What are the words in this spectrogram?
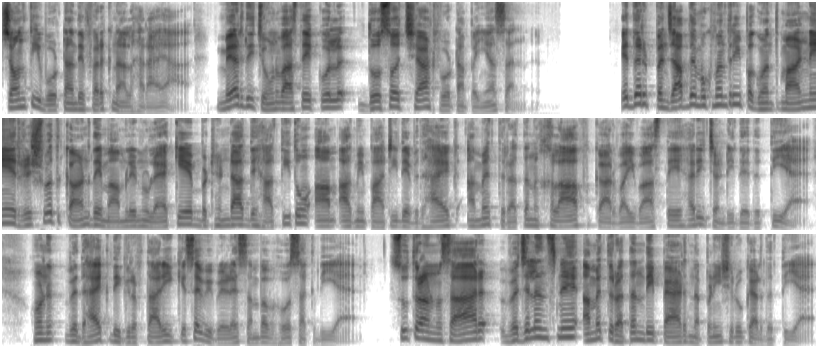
34 ਵੋਟਾਂ ਦੇ ਫ਼ਰਕ ਨਾਲ ਹਰਾਇਆ। ਮੇਅਰ ਦੀ ਚੋਣ ਵਾਸਤੇ ਕੁੱਲ 266 ਵੋਟਾਂ ਪਈਆਂ ਸਨ। ਇਧਰ ਪੰਜਾਬ ਦੇ ਮੁੱਖ ਮੰਤਰੀ ਭਗਵੰਤ ਮਾਨ ਨੇ ਰਿਸ਼ਵਤ ਕਾਂਡ ਦੇ ਮਾਮਲੇ ਨੂੰ ਲੈ ਕੇ ਬਠਿੰਡਾ ਦਿਹਾਤੀ ਤੋਂ ਆਮ ਆਦਮੀ ਪਾਰਟੀ ਦੇ ਵਿਧਾਇਕ ਅਮਿਤ ਰਤਨ ਖਿਲਾਫ ਕਾਰਵਾਈ ਵਾਸਤੇ ਹਰੀ ਝੰਡੀ ਦੇ ਦਿੱਤੀ ਹੈ। ਹੁਣ ਵਿਧਾਇਕ ਦੀ ਗ੍ਰਿਫਤਾਰੀ ਕਿਸੇ ਵੀ ਵੇਲੇ ਸੰਭਵ ਹੋ ਸਕਦੀ ਹੈ। ਸੂਤਰਾਂ ਅਨੁਸਾਰ ਵਿਜੀਲੈਂਸ ਨੇ ਅਮਿਤ ਰਤਨ ਦੀ ਪੈੜ ਨੱਪਣੀ ਸ਼ੁਰੂ ਕਰ ਦਿੱਤੀ ਹੈ।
